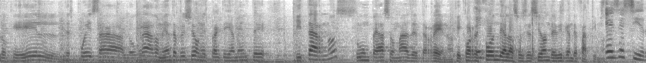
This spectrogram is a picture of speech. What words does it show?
Lo que él después ha logrado mediante presión es prácticamente quitarnos un pedazo más de terreno que corresponde a la Asociación de Virgen de Fátima. Es decir,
